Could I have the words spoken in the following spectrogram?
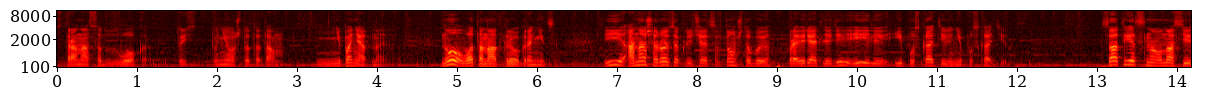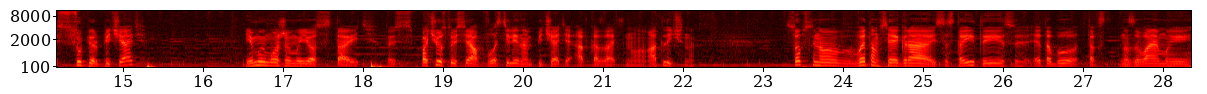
Страна Садвзвока. То есть у него что-то там непонятное. Ну, вот она открыла границы. И а наша роль заключается в том, чтобы проверять людей или и пускать, или не пускать их. Соответственно, у нас есть супер печать, и мы можем ее ставить. То есть почувствуй себя властелином печати отказать. Ну, отлично. Собственно, в этом вся игра и состоит, и это был так называемый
